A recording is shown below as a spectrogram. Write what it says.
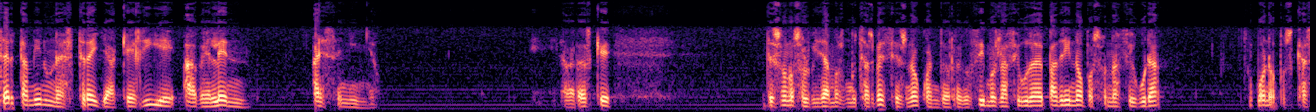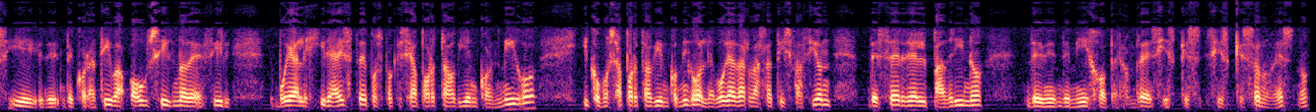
ser también una estrella que guíe a Belén, a ese niño. Y la verdad es que de eso nos olvidamos muchas veces, ¿no? Cuando reducimos la figura del padrino, pues a una figura, bueno, pues casi decorativa, o un signo de decir, voy a elegir a este, pues porque se ha portado bien conmigo, y como se ha portado bien conmigo, le voy a dar la satisfacción de ser el padrino de, de mi hijo. Pero hombre, si es que si es que eso no es, ¿no?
